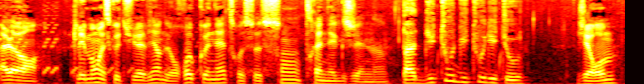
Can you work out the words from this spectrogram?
Alors, Clément, est-ce que tu viens de reconnaître ce son très next-gen? Pas du tout, du tout, du tout. Jérôme? euh,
